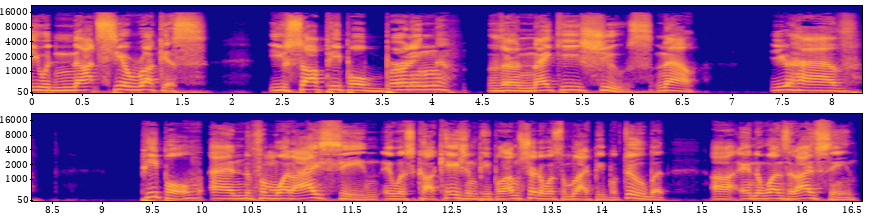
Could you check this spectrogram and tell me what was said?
you would not see a ruckus. You saw people burning their Nike shoes. Now, you have people, and from what I seen, it was Caucasian people. I'm sure there was some black people too, but uh, and the ones that I've seen.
